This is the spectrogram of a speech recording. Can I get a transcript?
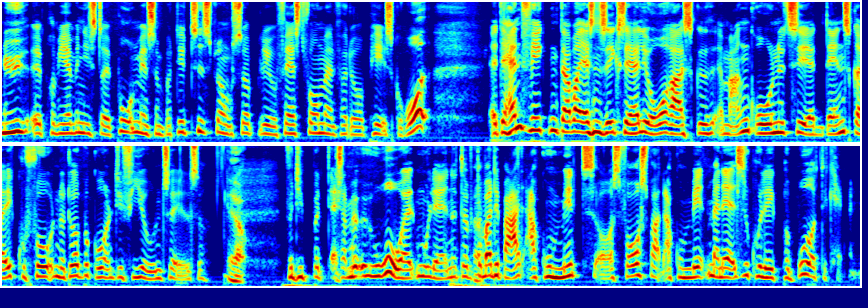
nye øh, premierminister i Polen, men som på det tidspunkt så blev fast formand for det europæiske råd. At da han fik den, der var jeg synes ikke særlig overrasket af mange grunde til, at danskere ikke kunne få den, og det var på grund af de fire undtagelser. Ja. Fordi altså med euro og alt muligt andet, der, ja. der var det bare et argument, og også forsvar et argument, man altid kunne lægge på bordet. Det kan man.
